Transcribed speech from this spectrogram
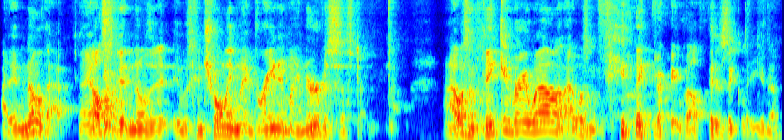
I didn't know that. And I also didn't know that it was controlling my brain and my nervous system. And I wasn't thinking very well, and I wasn't feeling very well physically, you know.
